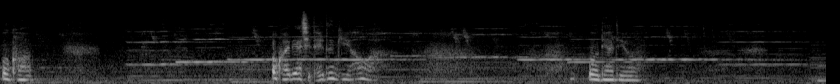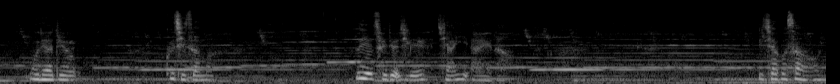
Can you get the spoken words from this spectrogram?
我看，我看你也是提转去好啊。无听到，无听到，过一阵啊，你会找到一个真意爱的人，伊才阁送互伊，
